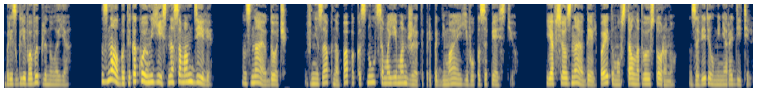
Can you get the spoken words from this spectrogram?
Брезгливо выплюнула я. Знал бы ты, какой он есть на самом деле. Знаю, дочь. Внезапно папа коснулся моей манжеты, приподнимая его по запястью. «Я все знаю, Дель, поэтому встал на твою сторону», — заверил меня родитель.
